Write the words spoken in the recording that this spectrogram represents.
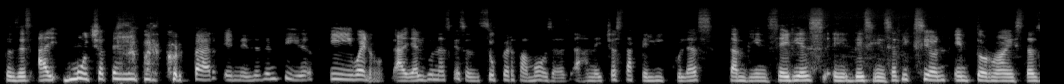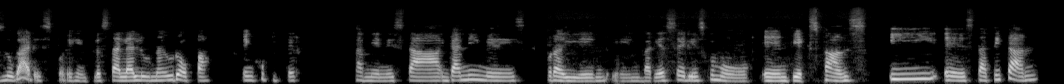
Entonces hay mucha tela para cortar en ese sentido. Y bueno, hay algunas que son súper famosas. Han hecho hasta películas, también series eh, de ciencia ficción en torno a estos lugares. Por ejemplo, está la Luna Europa en Júpiter, también está Ganímedes por ahí en, varias series como en The Expanse y eh, está Titán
